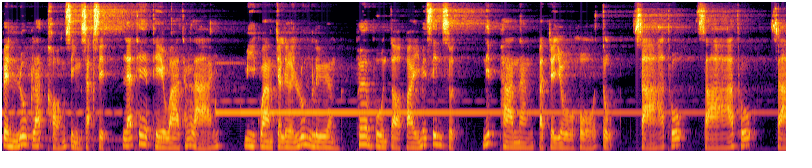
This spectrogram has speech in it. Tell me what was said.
เป็นลูกรักของสิ่งศักดิ์สิทธิ์ และเทพเทวาทั้งหลาย มีความเจริญรุ่งเรือง เพิ่มพูนต่อไปไม่สิ้นสุด นิพพานังปัจจโยโหตุ สาธุ สาธุ สา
